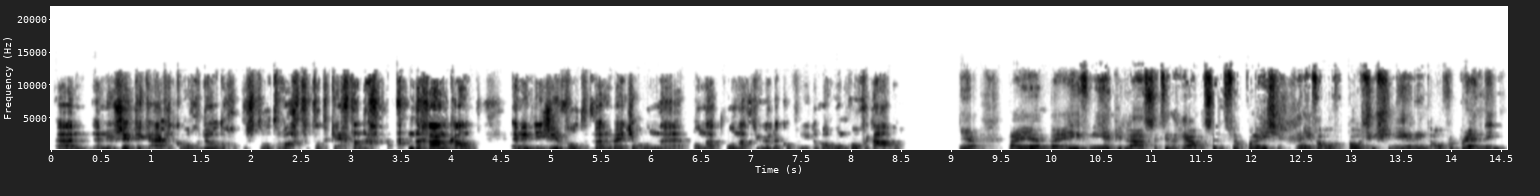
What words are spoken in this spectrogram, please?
Um, en nu zit ik eigenlijk ongeduldig op de stoel te wachten tot ik echt aan de, aan de gang kan. En in die zin voelt het wel een beetje on, uh, onnatuurlijk of in ieder geval oncomfortabel. Ja, bij, uh, bij heb je de laatste 20 jaar ontzettend veel colleges gegeven over positionering, over branding.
